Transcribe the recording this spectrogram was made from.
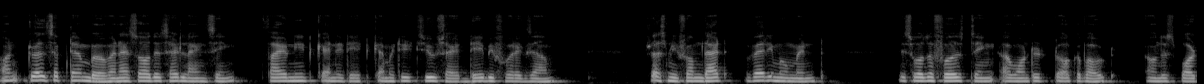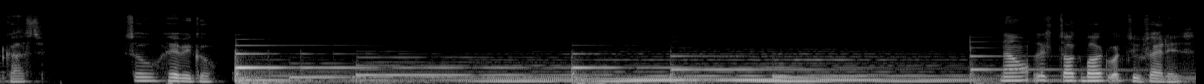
On 12 September, when I saw this headline saying 5 NEET candidate committed suicide day before exam, trust me, from that very moment, this was the first thing I wanted to talk about on this podcast. So here we go. Now, let's talk about what suicide is.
